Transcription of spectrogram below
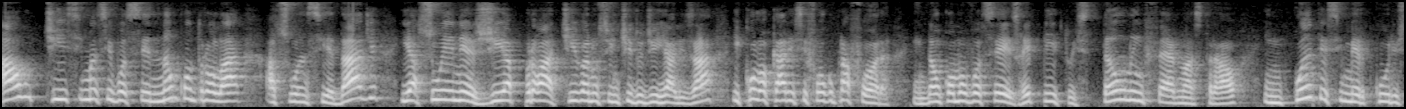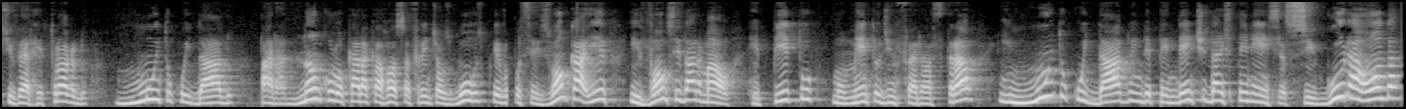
altíssima se você não controlar a sua ansiedade e a sua energia proativa no sentido de realizar e colocar esse fogo para fora. Então, como vocês, repito, estão no inferno astral, enquanto esse Mercúrio estiver retrógrado, muito cuidado para não colocar a carroça frente aos burros, porque vocês vão cair e vão se dar mal. Repito, momento de inferno astral e muito cuidado, independente da experiência. Segura a onda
